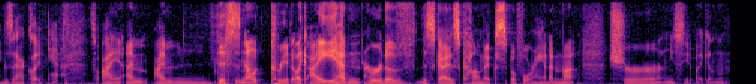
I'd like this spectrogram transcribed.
exactly. yeah So I, I'm, I'm. This is now a creative. Like I hadn't heard of this guy's comics beforehand, and I'm not sure. Let me see if I can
